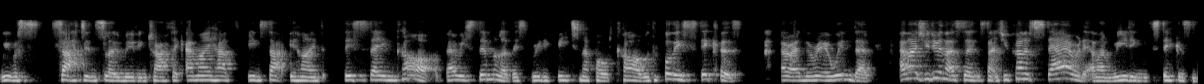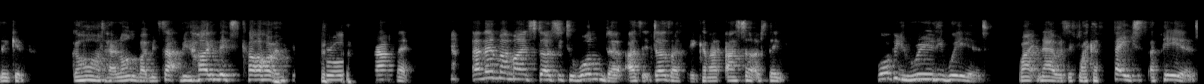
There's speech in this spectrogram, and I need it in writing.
we were sat in slow moving traffic and I had been sat behind this same car, very similar, this really beaten up old car with all these stickers around the rear window. And as you do in that circumstance, you kind of stare at it and I'm reading these stickers and thinking, God, how long have I been sat behind this car and traffic? And then my mind started to wander, as it does, I think. And I, I started to think, what would be really weird right now is if like a face appeared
